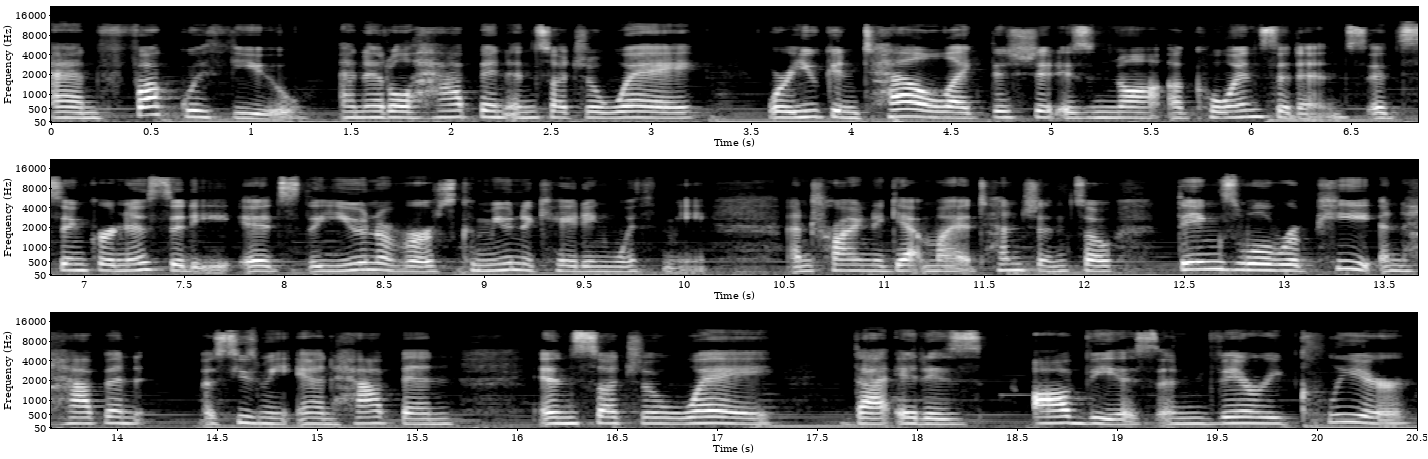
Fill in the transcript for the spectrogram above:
and fuck with you, and it'll happen in such a way where you can tell like this shit is not a coincidence. It's synchronicity. It's the universe communicating with me and trying to get my attention. So things will repeat and happen, excuse me, and happen in such a way that it is obvious and very clear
